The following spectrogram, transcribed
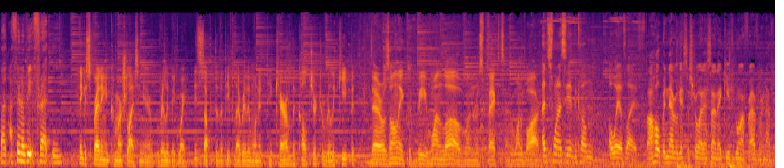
but I feel a bit threatened. I think it's spreading and commercializing in a really big way. It's up to the people that really want to take care of the culture to really keep it. There was only could be one love, one respect, and one bar. I just want to see it become a way of life. I hope it never gets destroyed and something that keeps going forever and ever.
